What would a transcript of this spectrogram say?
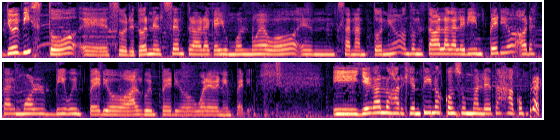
yo he visto, eh, sobre todo en el centro, ahora que hay un mall nuevo en San Antonio, donde estaba la Galería Imperio, ahora está el mall Vivo Imperio, algo Imperio, whatever Imperio. Y llegan los argentinos con sus maletas a comprar,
